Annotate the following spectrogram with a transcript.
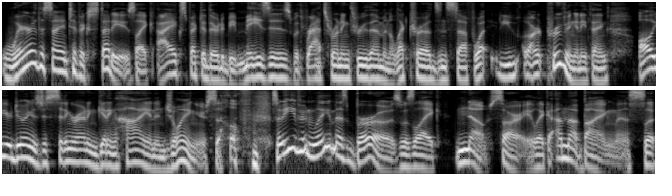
where are the scientific studies? Like, I expected there to be mazes with rats running through them and electrodes and stuff. What you aren't proving anything. All you're doing is just sitting around and getting high and enjoying yourself. so even William S. Burroughs was like, no, sorry, like I'm not buying this. So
